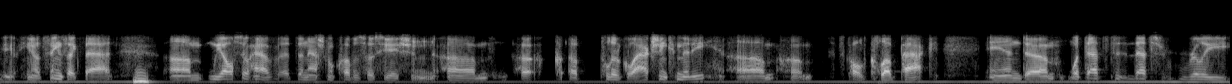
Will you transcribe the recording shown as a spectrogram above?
you know things like that. Right. Um, we also have at the National Club Association um, a, a political action committee. Um, um, it's called Club PAC. And um, what that's that's really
